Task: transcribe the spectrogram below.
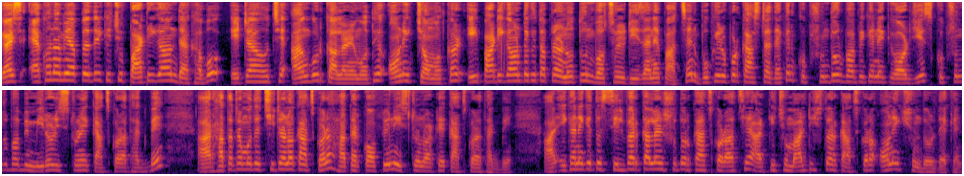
গাইস এখন আমি আপনাদের কিছু পার্টি গাউন দেখাবো। এটা হচ্ছে আঙ্গুর কালারের মধ্যে অনেক চমৎকার। এই পার্টি গাউনটা কিন্তু আপনারা নতুন বছরের ডিজাইনে পাচ্ছেন। বুকের উপর কাজটা দেখেন খুব সুন্দরভাবে এখানে গর্জিয়াস খুব সুন্দরভাবে মিরর স্টোনের কাজ করা থাকবে। আর হাতাটার মধ্যে ছিটানো কাজ করা হাতার কফলিন স্টোন ওয়ার্কের কাজ করা থাকবে। আর এখানে কিন্তু সিলভার কালারের সুতোর কাজ করা আছে আর কিছু মাল্টি সুতোর কাজ করা অনেক সুন্দর দেখেন।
